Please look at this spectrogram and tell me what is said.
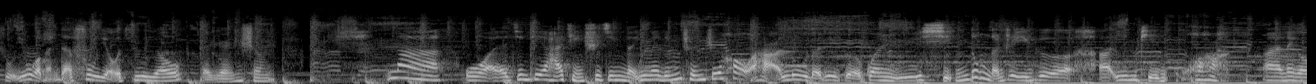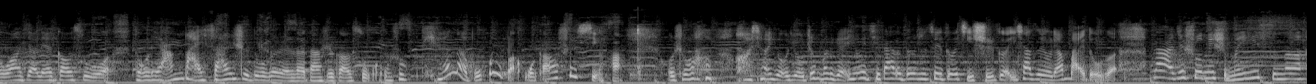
属于我们的富有自由的人生。那我今天还挺吃惊的，因为凌晨之后哈录的这个关于行动的这一个呃音频，哇！啊，那个王教练告诉我，都两百三十多个人了。当时告诉我，我说天哪，不会吧？我刚睡醒哈。我说好像有有这么个，因为其他的都是最多几十个，一下子有两百多个。那这说明什么意思呢？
